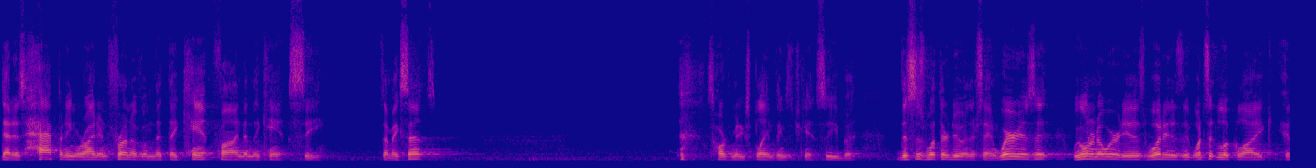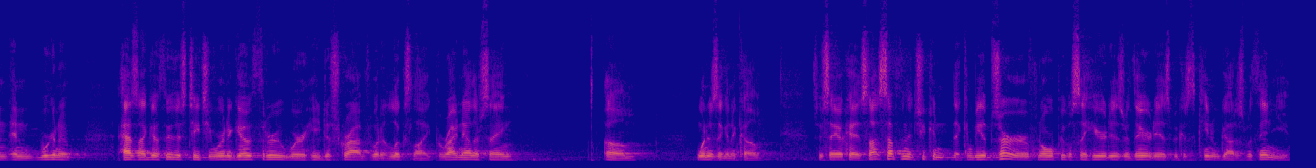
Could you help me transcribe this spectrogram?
that is happening right in front of them that they can't find and they can't see. Does that make sense? it's hard for me to explain things that you can't see, but this is what they're doing. They're saying, Where is it? We want to know where it is. What is it? What's it look like? And, and we're going to as I go through this teaching, we're going to go through where he describes what it looks like. But right now they're saying, um, when is it going to come? So you say, okay, it's not something that you can that can be observed, Normal people say here it is or there it is, because the kingdom of God is within you.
